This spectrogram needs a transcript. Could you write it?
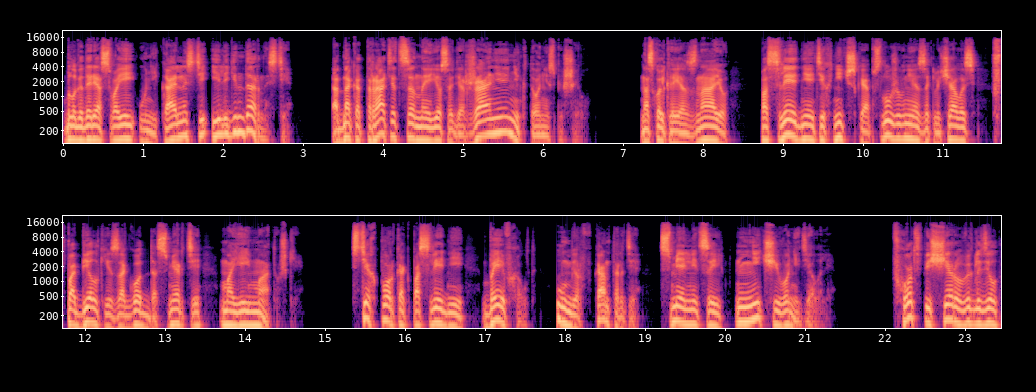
благодаря своей уникальности и легендарности. Однако тратиться на ее содержание никто не спешил. Насколько я знаю, последнее техническое обслуживание заключалось в побелке за год до смерти моей матушки. С тех пор, как последний Бейвхолд умер в Канторде, с мельницей ничего не делали. Вход в пещеру выглядел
